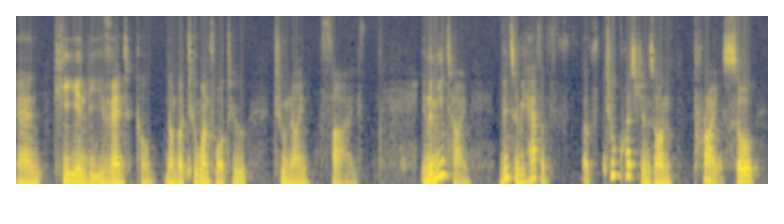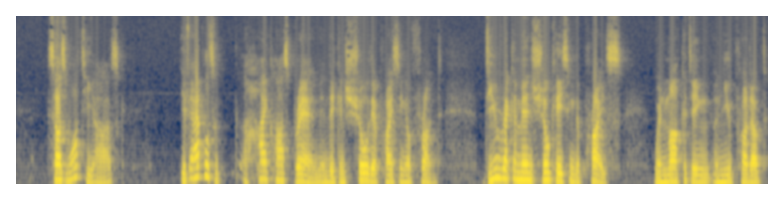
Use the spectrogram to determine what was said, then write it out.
and key in the event code number 2142295. In the meantime, Vincent, we have a, a, two questions on price. So Saswati asked, if Apple's a high class brand and they can show their pricing up front. Do you recommend showcasing the price when marketing a new product,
